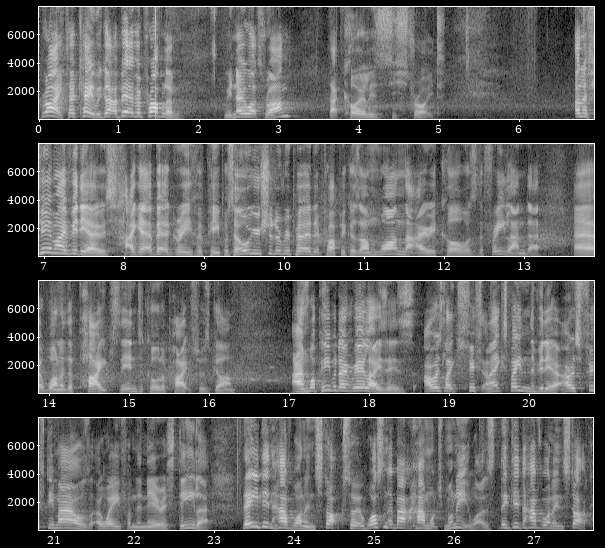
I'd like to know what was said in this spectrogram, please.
Right, okay, we've got a bit of a problem. We know what's wrong. That coil is destroyed. On a few of my videos, I get a bit of grief of people saying, oh, you should have repaired it properly, because on one that I recall was the Freelander, uh, one of the pipes, the intercooler pipes was gone. And what people don't realize is, I was like 50, and I explained in the video, I was 50 miles away from the nearest dealer. They didn't have one in stock, so it wasn't about how much money it was. They didn't have one in stock.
